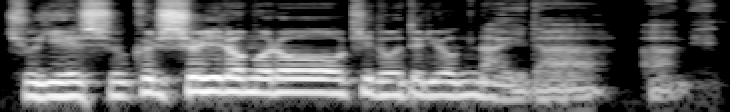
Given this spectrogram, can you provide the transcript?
주 예수 그리스도 이름으로 기도드리옵나이다. 아멘.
